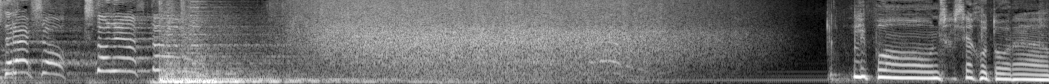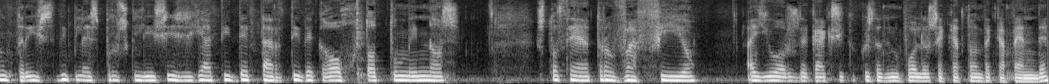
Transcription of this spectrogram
στρέψω στον εαυτό μου. Λοιπόν, σας έχω τώρα τρεις διπλές προσκλήσεις για την Τετάρτη 18 του μηνός στο Θέατρο Βαφείο Αγίου Όρους 16 και Κωνσταντινούπολεως 115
